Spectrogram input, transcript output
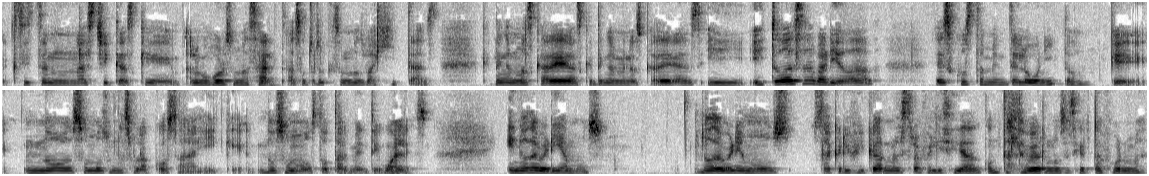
Existen unas chicas que a lo mejor son más altas, otras que son más bajitas, que tengan más caderas, que tengan menos caderas y, y toda esa variedad es justamente lo bonito, que no somos una sola cosa y que no somos totalmente iguales. Y no deberíamos. No deberíamos sacrificar nuestra felicidad con tal de vernos de cierta forma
